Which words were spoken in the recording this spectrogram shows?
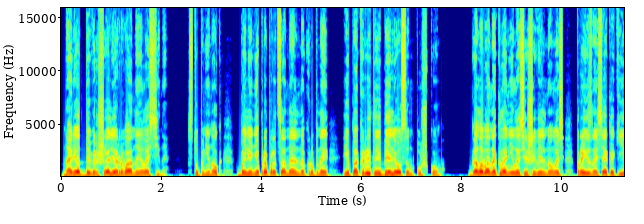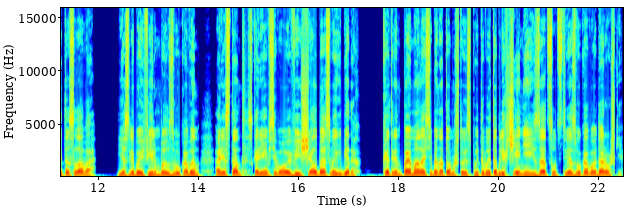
Наряд довершали рваные лосины. Ступни ног были непропорционально крупны и покрыты белесым пушком. Голова наклонилась и шевельнулась, произнося какие-то слова. Если бы фильм был звуковым, арестант, скорее всего, вещал бы о своих бедах. Кэтрин поймала себя на том, что испытывает облегчение из-за отсутствия звуковой дорожки.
